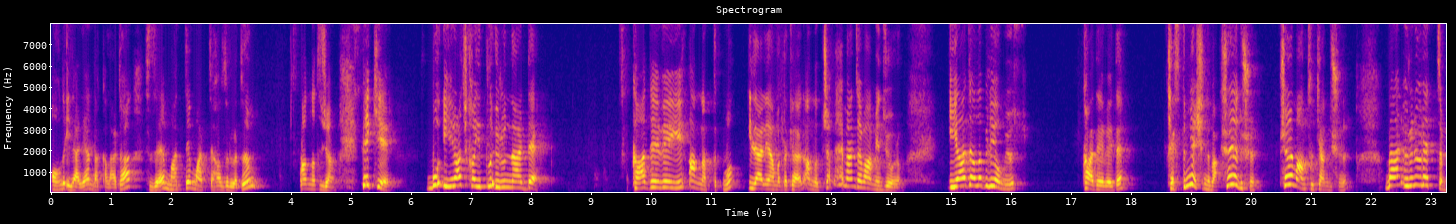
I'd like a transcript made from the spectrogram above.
onu da ilerleyen dakikalarda size madde madde hazırladım anlatacağım. Peki bu ihraç kayıtlı ürünlerde KDV'yi anlattık mı? İlerleyen dakikalarda anlatacağım. Hemen devam ediyorum. İade alabiliyor muyuz? KDV'de. Kestim ya şimdi bak şöyle düşün. Şöyle mantıken düşünün. Ben ürünü ürettim.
